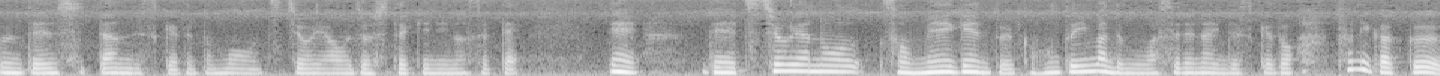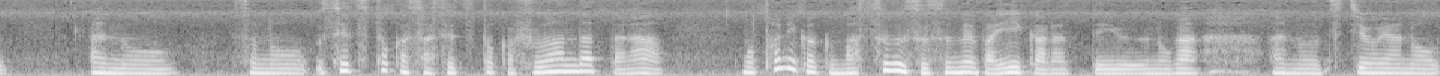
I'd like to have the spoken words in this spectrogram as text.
運転したんですけれども父親を助手席に乗せて。でで父親のそう名言というか本当今でも忘れないんですけどとにかくあのその右折とか左折とか不安だったらもうとにかくまっすぐ進めばいいからっていうのがあの父親の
